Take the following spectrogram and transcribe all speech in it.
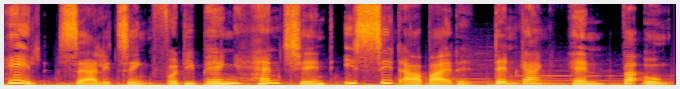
helt særlig ting for de penge, han tjente i sit arbejde, dengang han var ung.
